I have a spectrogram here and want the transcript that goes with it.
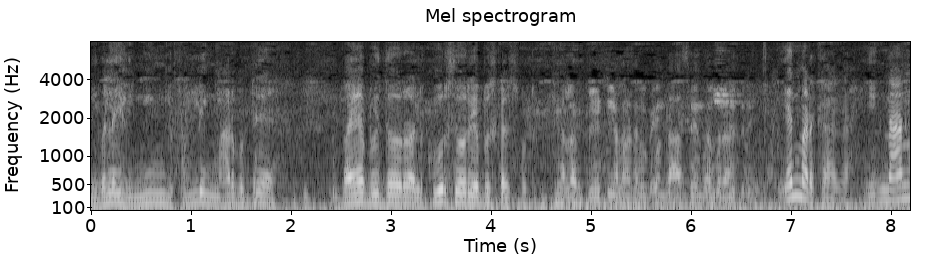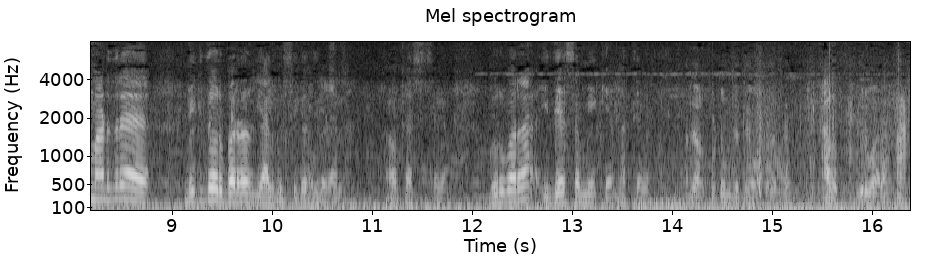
ನೀವೆಲ್ಲ ಇಲ್ಲಿ ಹಿಂಗೆ ಹಿಂಗೆ ಫುಲ್ ಹಿಂಗೆ ಮಾಡಿಬಿಟ್ರೆ ಭಯ ಬಿದ್ದವರು ಅಲ್ಲಿ ಕೂರ್ಸೋರು ಎಬ್ಬಿಸಿ ಕಳಿಸ್ಬಿಟ್ರು. ಅಲ್ಲ ಭೇಟಿ ಮಾಡಬೇಕು ಅಂತ ಆಸೆಯಿಂದ ಬಂದಿದ್ರಿ. ಏನು ಮಾಡೋಕ್ಕಾಗಲ್ಲ? ಈಗ ನಾನು ಮಾಡಿದ್ರೆ ಮಿಕ್ಕಿದವ್ರು ಬರೋರ್ಗೆ ಯಾರಿಗೂ ಸಿಗೋದಿಲ್ಲ ಅವಕಾಶ ಸಿಗಲ್ಲ. ಗುರುವಾರ ಇದೇ ಸಮಯಕ್ಕೆ ಮತ್ತೆ ಬರ್ತೀನಿ ಅದೇ ಅವ್ರ ಕುಟುಂಬ ಜೊತೆ ಹೋಗ್ತಾರೆ ಸರ್ ಹೌದು. ಗುರುವಾರ? ಹಾಂ.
